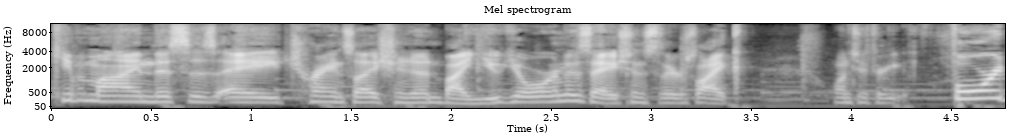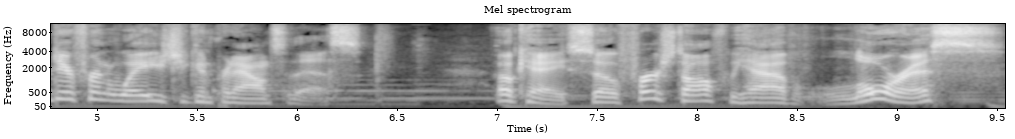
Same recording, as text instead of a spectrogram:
Keep in mind, this is a translation done by Yu-Gi-Oh organization. So there's like one, two, three, four different ways you can pronounce this. Okay, so first off, we have Loris,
